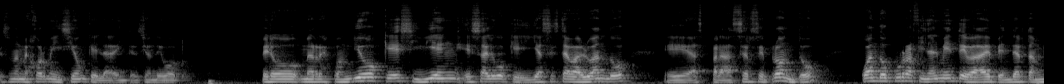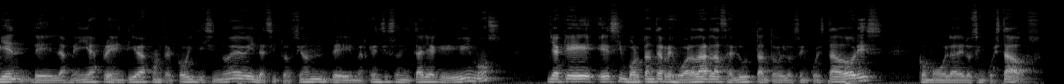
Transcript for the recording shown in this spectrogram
es una mejor medición que la intención de voto pero me respondió que si bien es algo que ya se está evaluando eh, para hacerse pronto, cuando ocurra finalmente va a depender también de las medidas preventivas contra el COVID-19 y la situación de emergencia sanitaria que vivimos, ya que es importante resguardar la salud tanto de los encuestadores como la de los encuestados.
